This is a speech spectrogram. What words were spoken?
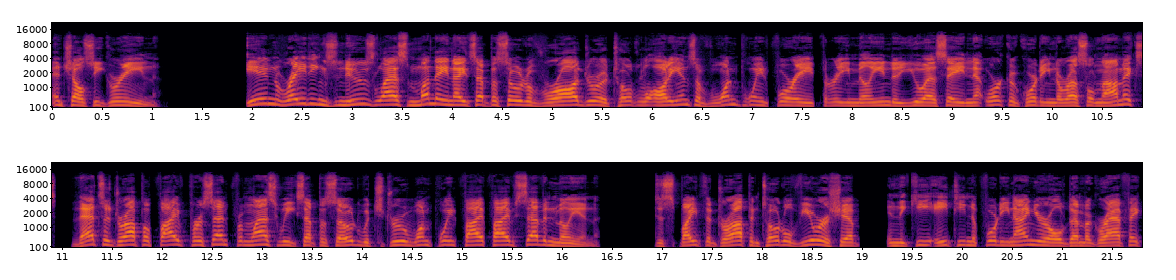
and Chelsea Green. In ratings news, last Monday night's episode of Raw drew a total audience of 1.483 million to USA Network, according to WrestleNomics. That's a drop of 5% from last week's episode, which drew 1.557 million. Despite the drop in total viewership, in the key 18 to 49 year old demographic,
